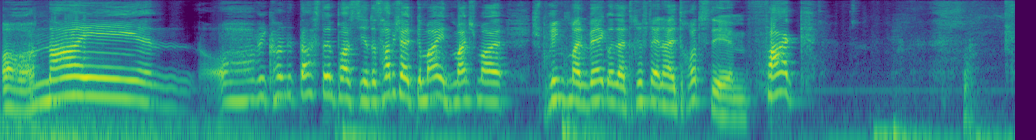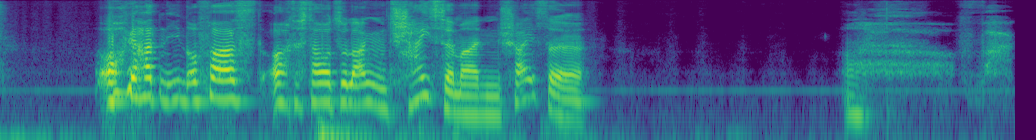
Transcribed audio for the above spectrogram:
Oh nein! Oh, wie konnte das denn passieren? Das habe ich halt gemeint. Manchmal springt man weg und dann trifft er ihn halt trotzdem. Fuck! Oh, wir hatten ihn doch fast. Oh, das dauert so lang. Scheiße, Mann. Scheiße. Oh, fuck.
